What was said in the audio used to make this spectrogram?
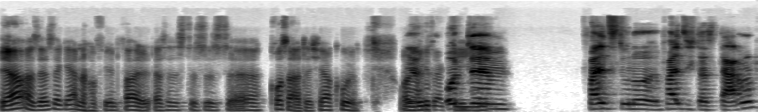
Ja, sehr, sehr gerne, auf jeden Fall. Das ist, das ist äh, großartig, ja, cool. Und wie Ja. gesagt, Und die, ähm, falls du nur, falls ich das darf,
